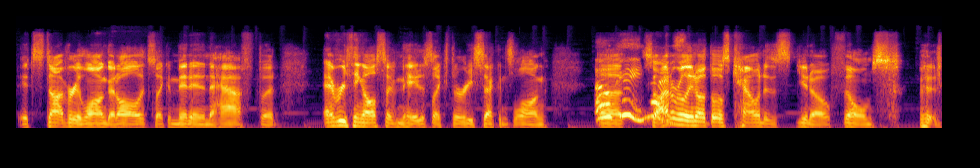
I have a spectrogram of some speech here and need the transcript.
It's not very long at all. It's like a minute and a half, but everything else I've made is like 30 seconds long. Uh, okay. Uh, so I don't really know if those count as, you know, films. But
